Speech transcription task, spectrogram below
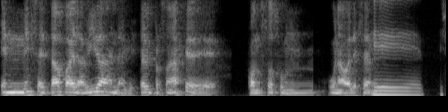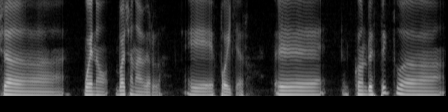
en esa etapa de la vida en la que está el personaje de cuando sos un, un adolescente. Eh, ya, bueno, vayan a verla. Spoiler. Con respecto a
